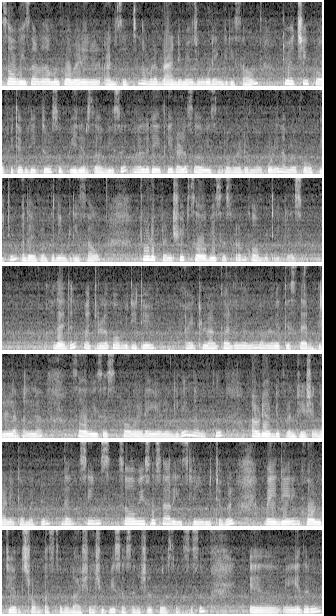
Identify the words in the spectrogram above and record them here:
സർവീസാണ് നമ്മൾ പ്രൊവൈഡ് ചെയ്യുന്ന അനുസരിച്ച് നമ്മുടെ ബ്രാൻഡ് ഇമേജും കൂടെ ഇൻക്രീസ് ആവും. To achieve profitability superior service നല്ല രീതിയിലുള്ള സർവീസ് പ്രൊവൈഡ് ചെയ്യുന്നത് കൂടി നമ്മൾ പ്രോഫിറ്റും അതേപോലെ തന്നെ ഇൻക്രീസ് ആവും. To differentiate services from competitors അതായത് മറ്റുള്ള കോമ്പറ്റീറ്റീവ് ആയിട്ടുള്ള ആൾക്കാരിൽ നിന്നും നമ്മൾ വ്യത്യസ്ത തരത്തിലുള്ള നല്ല സർവീസസ് പ്രൊവൈഡ് ചെയ്യണമെങ്കിൽ നമുക്ക് അവിടെ ഒരു ഡിഫറൻഷ്യേഷൻ കാണിക്കാൻ പറ്റും. Then since services are easily imitable maintaining quality and strong customer relationship is essential for സക്സസും ഏതൊരു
